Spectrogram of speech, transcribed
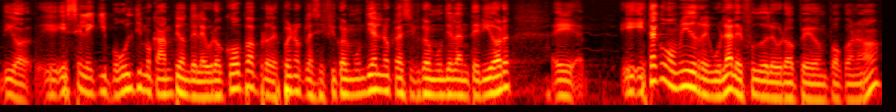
digo, es el equipo último campeón de la Eurocopa, pero después no clasificó al Mundial, no clasificó al Mundial anterior. Eh, eh, está como medio irregular el fútbol europeo un poco, ¿no?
